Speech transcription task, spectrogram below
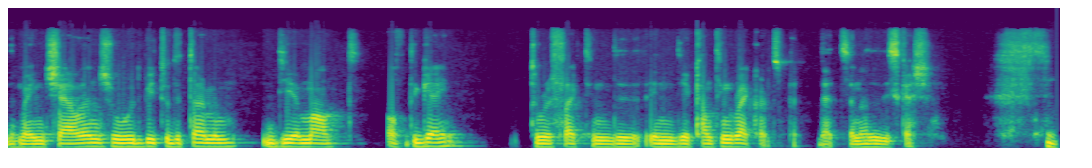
The main challenge would be to determine the amount of the gain to reflect in the in the accounting records, but that's another discussion. Hmm.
